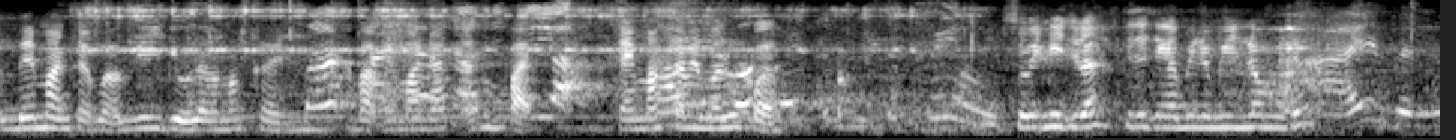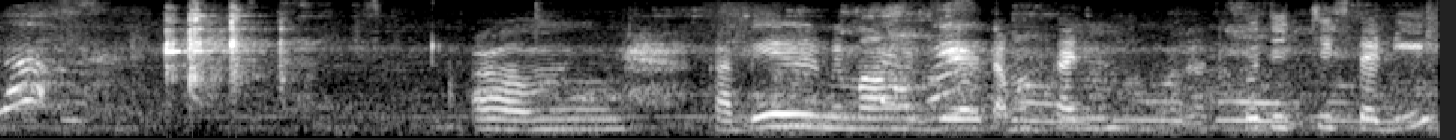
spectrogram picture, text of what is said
Memang tak buat video lah makan. Sebab memang dah tak sempat. Time makan memang lupa. So ini je lah. Kita tinggal minum-minum je. Um, Kabil memang dia tak makan roti cheese tadi.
